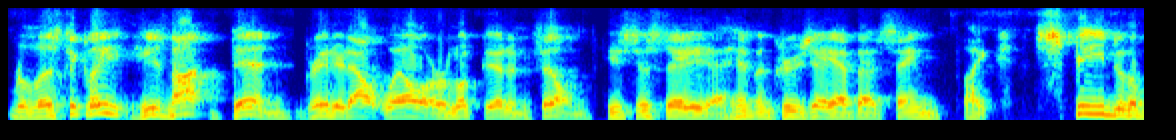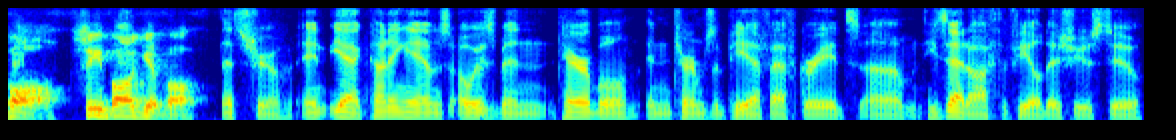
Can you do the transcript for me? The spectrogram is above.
realistically, he's not been graded out well or looked good in film. He's just a, a him and Grugier have that same like speed to the ball, see ball, get ball. That's true, and yeah, Cunningham's always been terrible in terms of PFF grades. Um, he's had off the field issues too.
